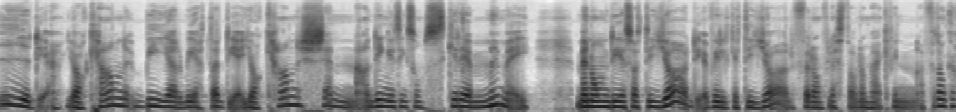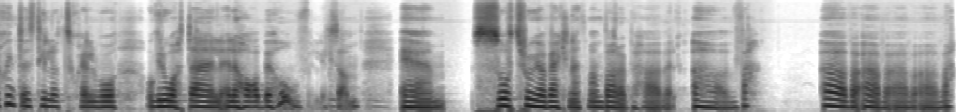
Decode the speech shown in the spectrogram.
i det. Jag kan bearbeta det. Jag kan känna. Det är ingenting som skrämmer mig. Men om det är så att det gör det, vilket det gör för de flesta av de här kvinnorna. För de kanske inte ens tillåter sig själva att, att gråta eller, eller ha behov. Liksom. Ehm, så tror jag verkligen att man bara behöver öva. Öva, öva, öva, öva.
